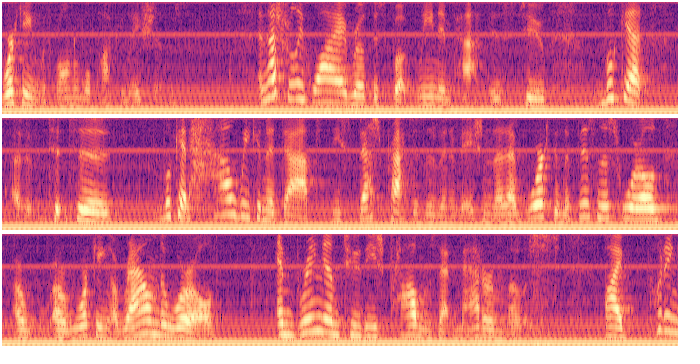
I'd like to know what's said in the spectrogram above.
working with vulnerable populations. And that's really why I wrote this book, Lean Impact, is to look at, uh, to, to look at how we can adapt these best practices of innovation that have worked in the business world or are working around the world and bring them to these problems that matter most by putting,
